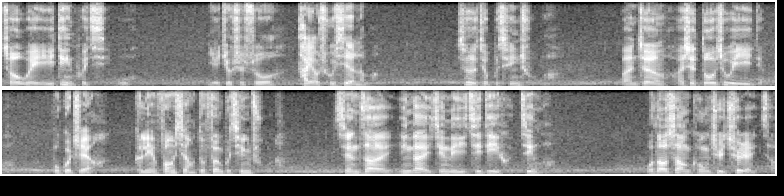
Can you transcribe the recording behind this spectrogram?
周围一定会起雾。也就是说，它要出现了吗？这就不清楚了。反正还是多注意一点吧。不过这样可连方向都分不清楚了。现在应该已经离基地很近了。我到上空去确认一下。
